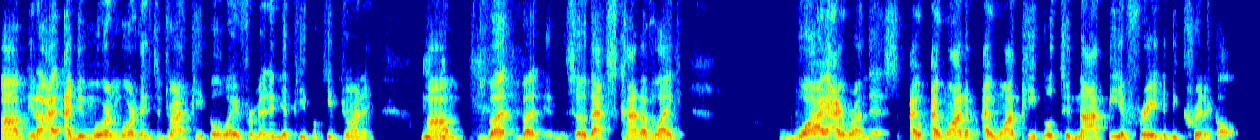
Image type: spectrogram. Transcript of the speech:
Um, you know, I, I, do more and more things to drive people away from it, and yet people keep joining. Mm-hmm. Um, but but so that's kind of like why I run this. I, I want to I want people to not be afraid to be critical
